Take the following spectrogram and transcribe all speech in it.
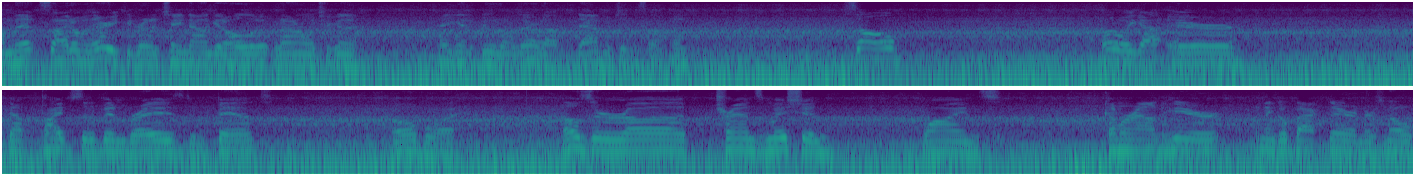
On that side over there, you could run a chain down and get a hold of it, but I don't know what you're gonna, how you gonna do it over there without damaging something. So, what do we got here? Got pipes that have been brazed and bent. Oh boy. Those are uh, transmission lines. Come around here and then go back there and there's no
